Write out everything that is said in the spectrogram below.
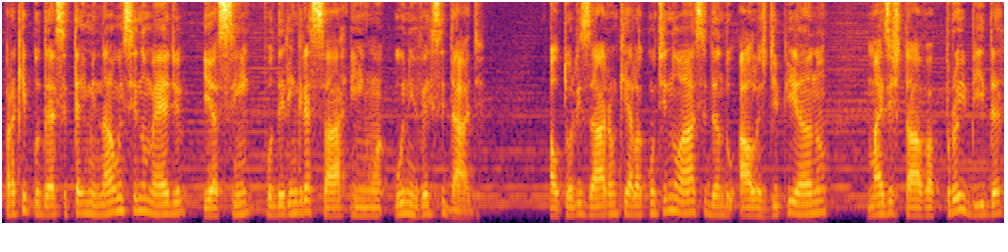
para que pudesse terminar o ensino médio e, assim, poder ingressar em uma universidade. Autorizaram que ela continuasse dando aulas de piano, mas estava proibida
